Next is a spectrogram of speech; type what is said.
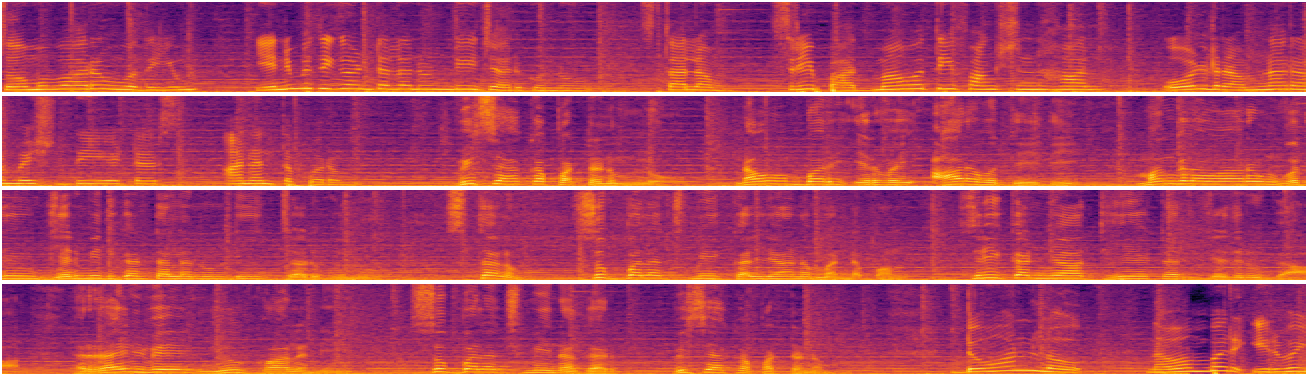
సోమవారం ఉదయం ఎనిమిది గంటల నుండి జరుగును. స్థలం Sri Padmavathi function hall old Ramana Ramesh theatres Anantapur. విశాఖపట్టణంలో నవంబర్ ఇరవై ఆరవ తేదీ మంగళవారం ఉదయం ఎనిమిది గంటల నుండి జరుగును. స్థలం సుబ్బలక్ష్మి కళ్యాణ మండపం శ్రీకన్యా థియేటర్ ఎదురుగా railway new colony Subbalakshmi Nagar Visakhapatnam డోన్లో నవంబర్ ఇరవై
